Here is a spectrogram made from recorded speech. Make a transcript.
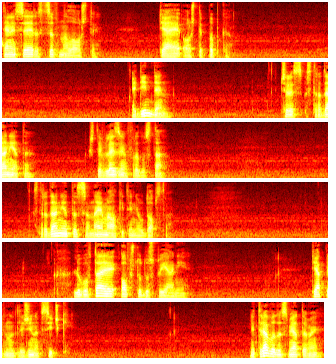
тя не се е разцъфнала още. Тя е още пъпка. Един ден, чрез страданията, ще влезем в радостта. Страданията са най-малките неудобства. Любовта е общо достояние. Тя принадлежи на всички. Не трябва да смятаме,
